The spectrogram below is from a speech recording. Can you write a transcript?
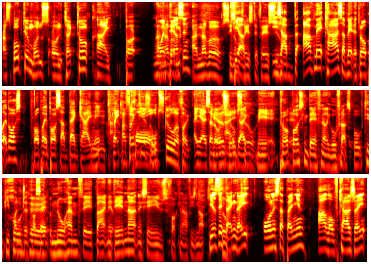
I spoke to him once on TikTok. Aye. but No I in never, person? I never seen Here, him face to face. He's you know. a. bi- I've met Kaz. I've met the property boss. Property boss, a big guy, mate. Like Mm. I think he's tall. old school. I think He is an He old school guy. Mate, prop boss can definitely go for it. I've spoke to people 100%. who know him for back in the day and that, and they say he was fucking off his nuts. Here's the So, thing, right? Honest opinion. I love Kaz, right?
